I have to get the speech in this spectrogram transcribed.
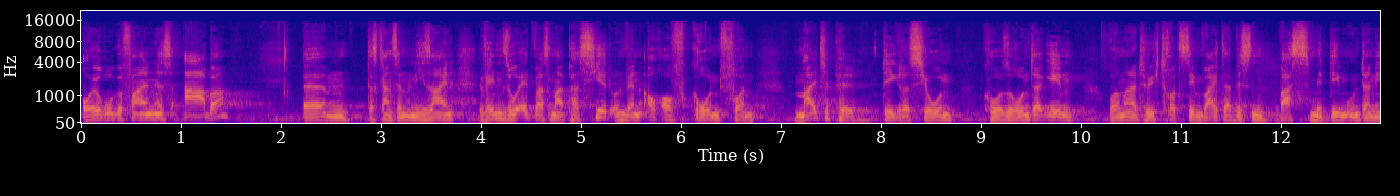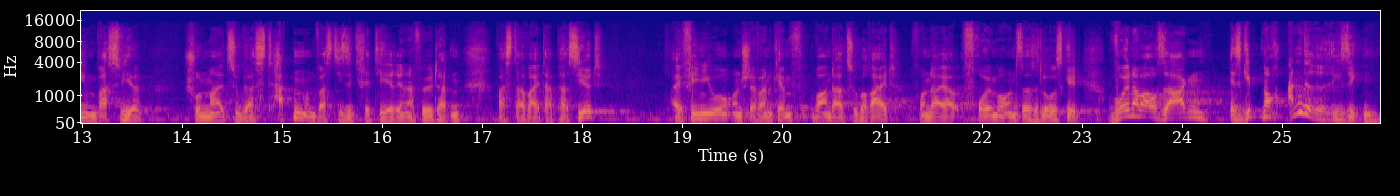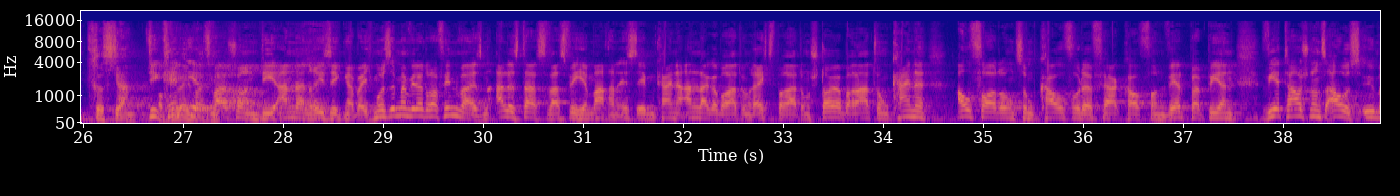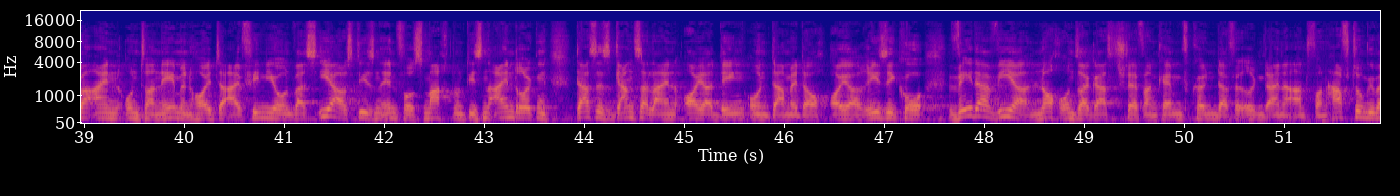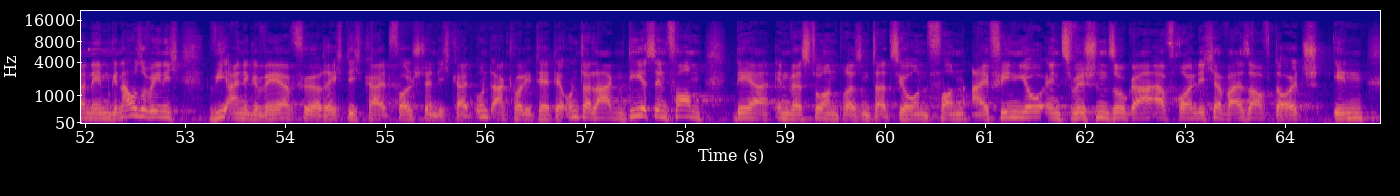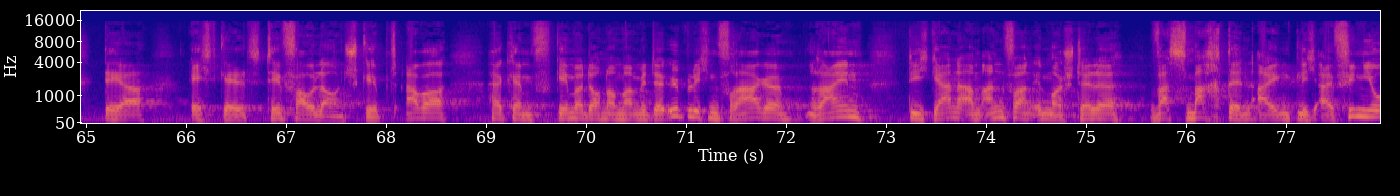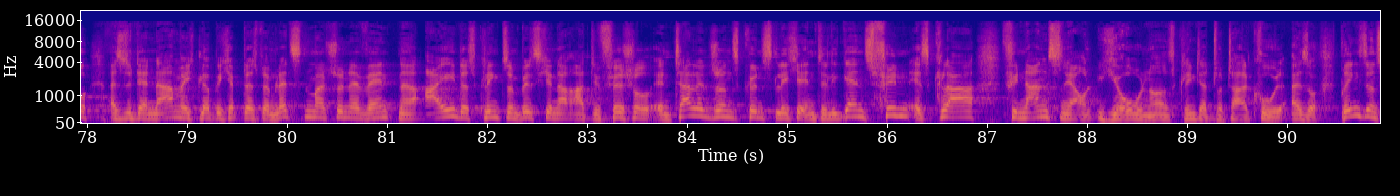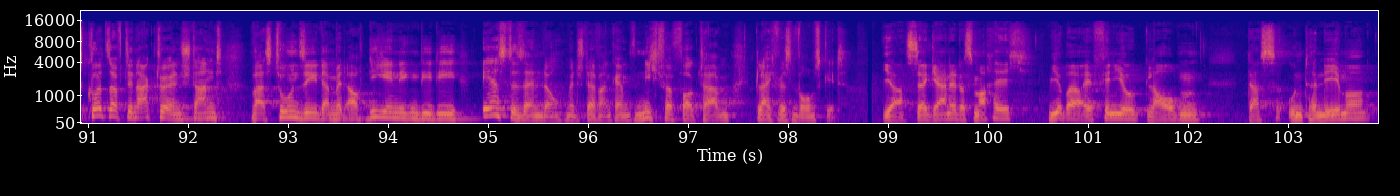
Euro gefallen ist. Aber ähm, das kann es ja nur nicht sein, wenn so etwas mal passiert und wenn auch aufgrund von Multiple-Degression Kurse runtergehen, wollen wir natürlich trotzdem weiter wissen, was mit dem Unternehmen, was wir schon mal zu Gast hatten und was diese Kriterien erfüllt hatten, was da weiter passiert. Alfinio und Stefan Kempf waren dazu bereit. Von daher freuen wir uns, dass es losgeht. Wollen aber auch sagen, es gibt noch andere Risiken, Christian. Die kennt ihr zwar schon, die anderen Risiken, aber ich muss immer wieder darauf hinweisen, alles das, was wir hier machen, ist eben keine Anlageberatung, Rechtsberatung, Steuerberatung, keine Aufforderung zum Kauf oder Verkauf von Wertpapieren. Wir tauschen uns aus über ein Unternehmen, heute Alfinio, und was ihr aus diesen Infos macht und diesen Eindrücken, das ist ganz allein euer Ding und damit auch euer Risiko. Weder wir noch unser Gast Stefan Kempf können dafür irgendeine Art von Haftung übernehmen, genauso wenig wie eine Gewähr für Richtigkeit, Vollständigkeit und Aktualität der Unterlagen, die es in Form der Investorenpräsentation von iFinio inzwischen sogar erfreulicherweise auf Deutsch in der Echtgeld TV Lounge gibt. Aber Herr Kempf, gehen wir doch noch mal mit der üblichen Frage rein, die ich gerne am Anfang immer stelle was macht denn eigentlich Alfinio? Also der Name, ich glaube, ich habe das beim letzten Mal schon erwähnt, ne, I, das klingt so ein bisschen nach Artificial Intelligence, künstliche Intelligenz, Fin ist klar, Finanzen, ja und Yo, ne, das klingt ja total cool. Also bringen Sie uns kurz auf den aktuellen Stand, was tun Sie, damit auch diejenigen, die die erste Sendung mit Stefan Kämpfen nicht verfolgt haben, gleich wissen, worum es geht. Ja, sehr gerne, das mache ich. Wir bei Alfinio glauben, dass Unternehmer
